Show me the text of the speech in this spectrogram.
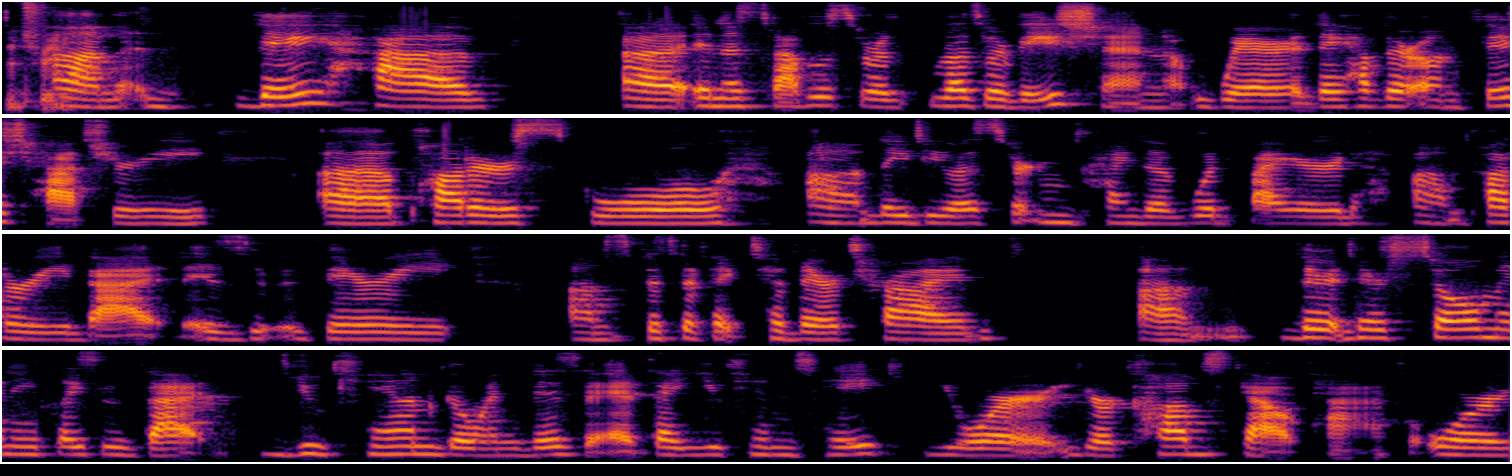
That's right. Um, they have uh, an established re- reservation where they have their own fish hatchery uh, potter's school. Um, they do a certain kind of wood fired um, pottery that is very um, specific to their tribe. Um, there, there's so many places that you can go and visit that you can take your your Cub Scout pack or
